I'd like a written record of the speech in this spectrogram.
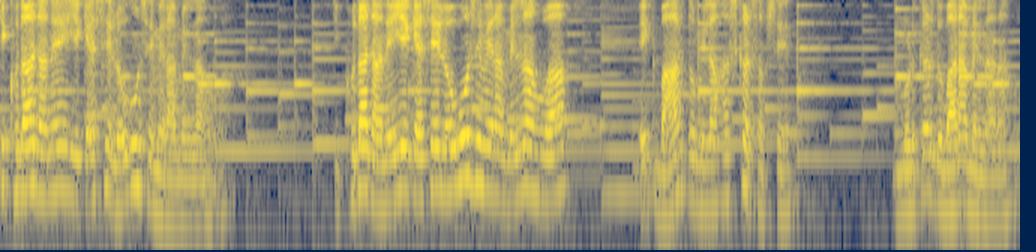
कि खुदा जाने ये कैसे लोगों से मेरा मिलना हुआ। कि खुदा जाने ये कैसे लोगों से मेरा मिलना हुआ। एक बार तो मिला हंसकर सबसे, मुड़कर दोबारा मिलना ना हुआ।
